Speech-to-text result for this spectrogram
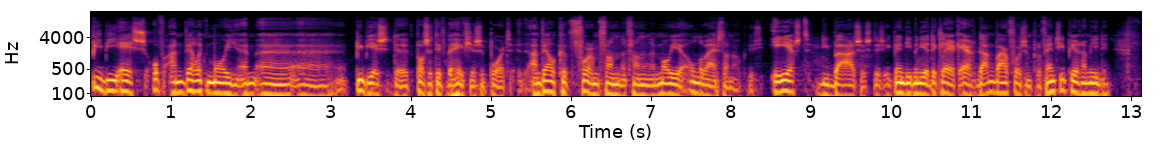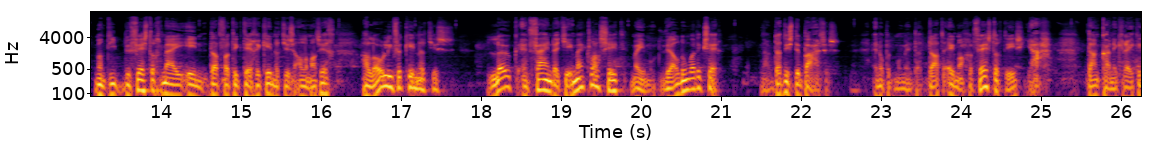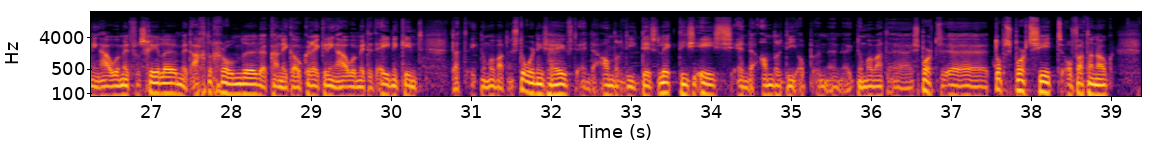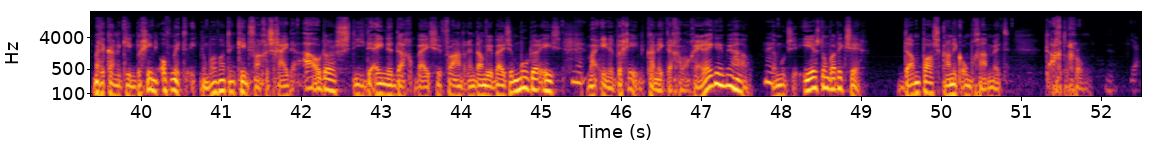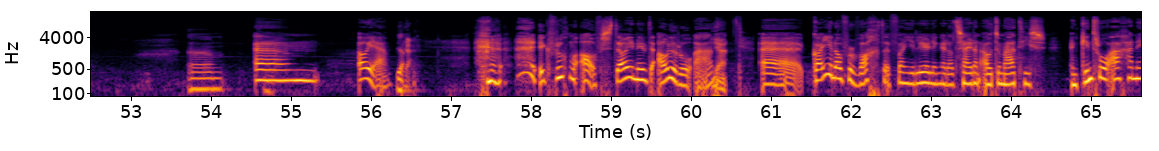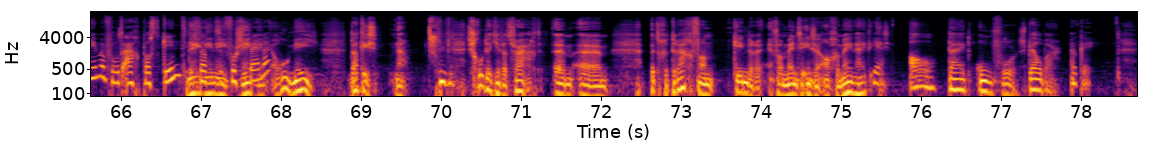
PBS of aan welk mooi um, uh, uh, PBS, de Positive Behavior Support, aan welke vorm van, van mooie onderwijs dan ook. Dus eerst die basis. Dus ik ben die meneer De Klerk erg dankbaar voor zijn preventiepyramide, want die bevestigt mij in dat wat ik tegen kindertjes allemaal zeg. Hallo lieve kindertjes, leuk en fijn dat je in mijn klas zit, maar je moet wel doen wat ik zeg. Nou, dat is de basis. En op het moment dat dat eenmaal gevestigd is, ja, dan kan ik rekening houden met verschillen, met achtergronden. Dan kan ik ook rekening houden met het ene kind dat, ik noem maar wat, een stoornis heeft. En de ander die dyslectisch is. En de ander die op een, een ik noem maar wat, uh, sport, uh, topsport zit of wat dan ook. Maar dan kan ik in het begin, of met, ik noem maar wat, een kind van gescheiden ouders. Die de ene dag bij zijn vader en dan weer bij zijn moeder is. Ja. Maar in het begin kan ik daar gewoon geen rekening mee houden. Nee. Dan moeten ze eerst doen wat ik zeg. Dan pas kan ik omgaan met de achtergrond. Um, Ehm, oh ja, ja. Ja. ik vroeg me af, stel je neemt de ouderrol aan. Ja. Eh, kan je dan verwachten van je leerlingen dat zij dan automatisch een kindrol aan gaan nemen? Bijvoorbeeld aangepast kind? is dat te voorspellen? Nee, nee. Oh nee, dat is, nou, het is goed dat je dat vraagt. Um, um, het gedrag van kinderen en van mensen in zijn algemeenheid Ja. is altijd onvoorspelbaar. Oké,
